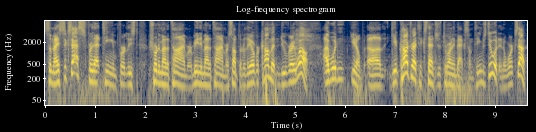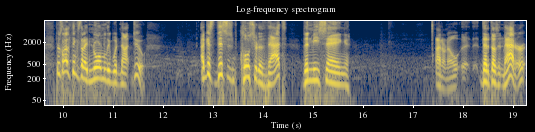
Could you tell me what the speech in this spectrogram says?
some nice success for that team for at least a short amount of time or a medium amount of time or something, or they overcome it and do very well. I wouldn't, you know, uh, give contract extensions to running backs. Some teams do it and it works out. There's a lot of things that I normally would not do. I guess this is closer to that than me saying, I don't know, that it doesn't matter.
